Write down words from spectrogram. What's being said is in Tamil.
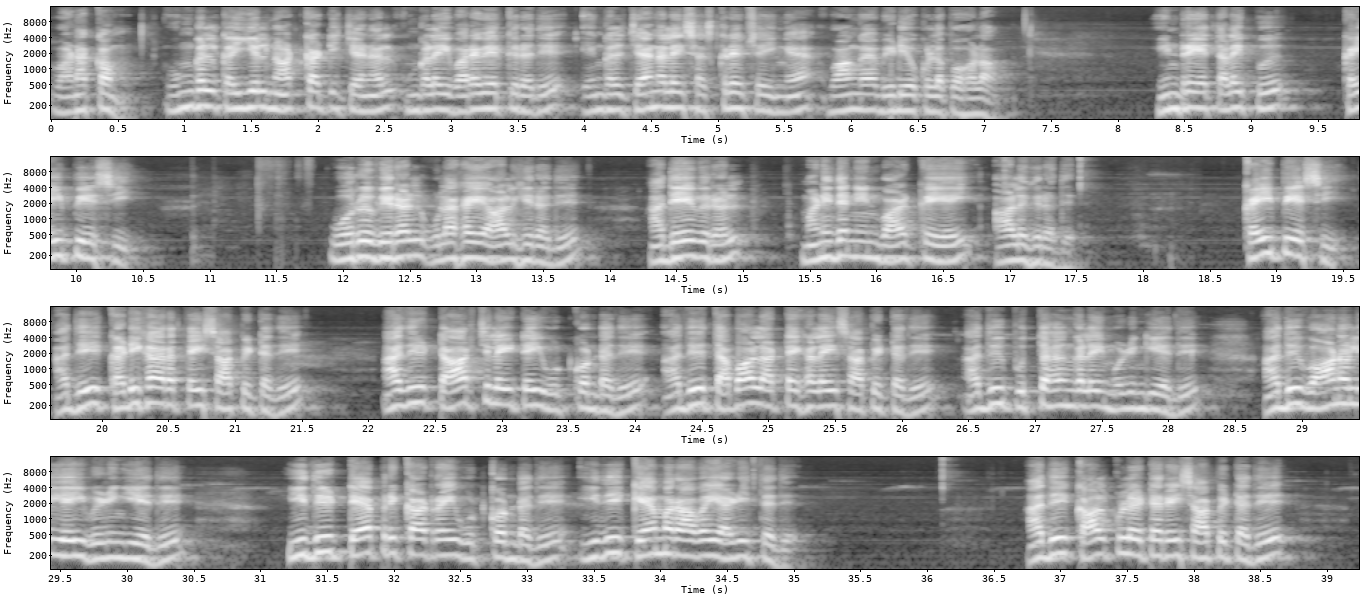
வணக்கம். உங்கள் கையில் நாட்காட்டி சேனல் உங்களை வரவேற்கிறது. எங்கள் சேனலை சப்ஸ்கிரைப் செய்யுங்க. வாங்க வீடியோக்குள்ளே போகலாம். இன்றைய தலைப்பு கைபேசி. ஒரு விரல் உலகை ஆள்கிறது. அதே விரல் மனிதனின் வாழ்க்கையை ஆளுகிறது. கைபேசி அது கடிகாரத்தை சாப்பிட்டது. அது டார்ச் லைட்டை உட்கொண்டது. அது தபால் அட்டைகளை சாப்பிட்டது. அது புத்தகங்களை முழுங்கியது. அது வானொலியை விழுங்கியது. இது டேப் ரிக்கார்டரை உட்கொண்டது. இது கேமராவை அழித்தது. அது கால்குலேட்டரை சாப்பிட்டது.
